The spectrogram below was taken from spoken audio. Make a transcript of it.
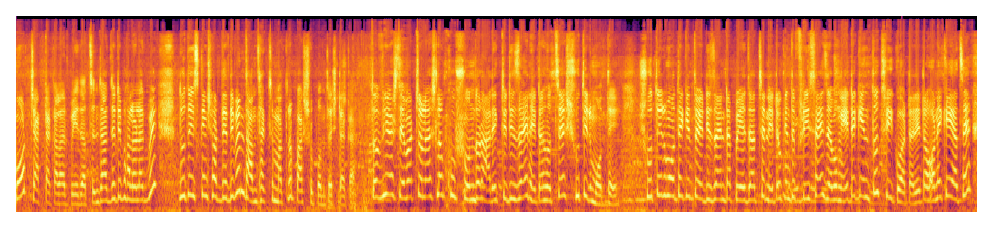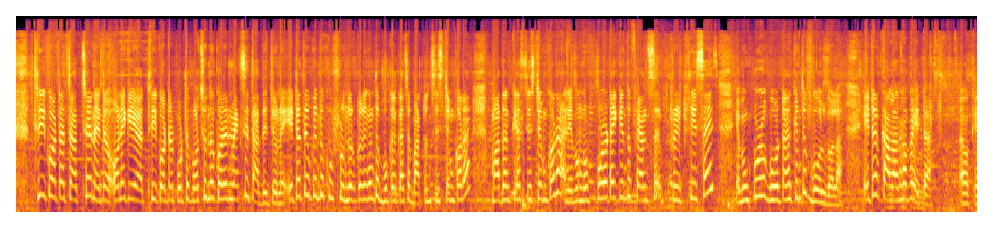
মোট চারটা কালার পেয়ে যাচ্ছেন। যার যেটি ভালো লাগবে, দুটো স্ক্রিনশট দিয়ে দিবেন, দাম থাকছে মাত্র পাঁচশো পঞ্চাশ টাকা। তো ভিয়ার্স এবার চলে আসলাম খুব সুন্দর আরেকটি ডিজাইন এটা হচ্ছে সুতির মধ্যে। সুতির মধ্যে কিন্তু এই ডিজাইনটা পেয়ে যাচ্ছেন। এটাও কিন্তু ফ্রি সাইজ এবং এটা কিন্তু থ্রি কোয়ার্টার এটা অনেকেই আছে থ্রি কোয়ার্টার চাচ্ছেন, এটা অনেকেই থ্রি কোয়ার্টার পড়তে পছন্দ করেন ম্যাক্সি তাদের জন্য। এটাতেও কিন্তু খুব সুন্দর করে কিন্তু বুকের কাছে বাটন সিস্টেম করা মাদার কেয়ার সিস্টেম করা, আর এবং পুরোটাই কিন্তু ফ্যান ফ্রি সাইজ এবং পুরো গোটা কিন্তু গোল গলা। এটার কালার হবে এটা। ওকে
